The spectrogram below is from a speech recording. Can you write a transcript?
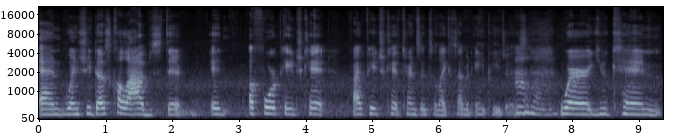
And when she does collabs it a four page kit five page kit turns into like seven eight pages. Mm-hmm. where you can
